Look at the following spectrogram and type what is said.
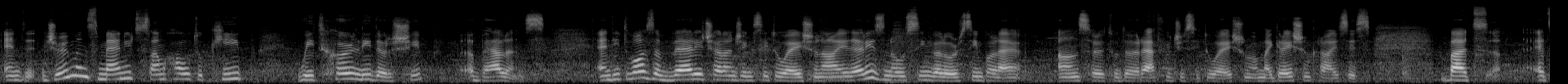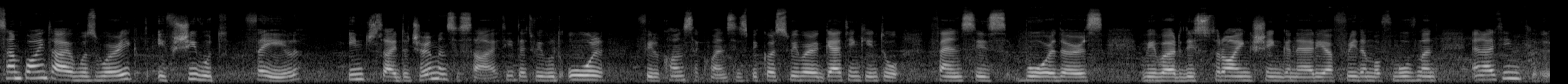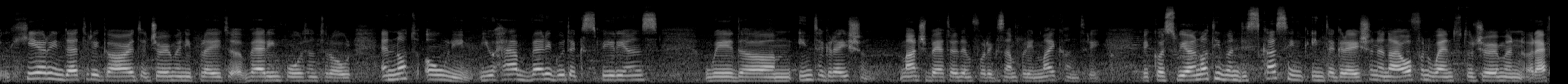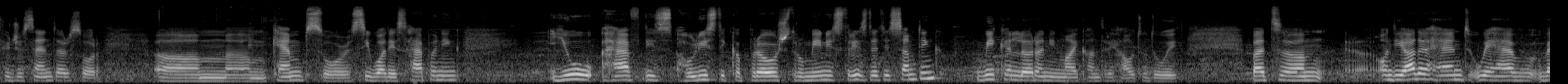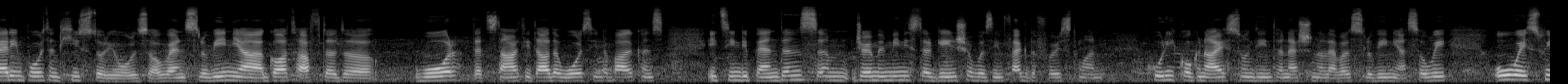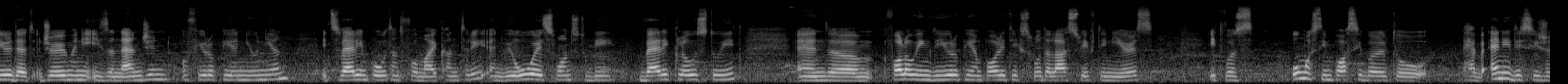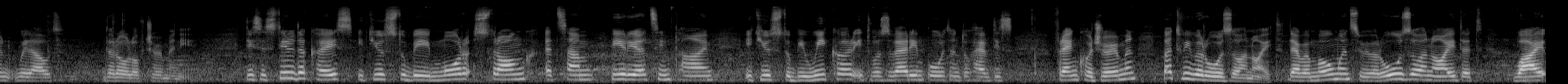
And Germans managed somehow to keep, with her leadership, a balance. And it was a very challenging situation. I, there is no single or simple uh, answer to the refugee situation or migration crisis. But at some point I was worried if she would fail inside the German society that we would all feel consequences because we were getting into fences, borders, we were destroying Schengen area, freedom of movement. And I think here in that regard, Germany played a very important role. And not only, you have very good experience with um, integration, much better than, for example, in my country, because we are not even discussing integration. And I often went to German refugee centers or um, um, camps or see what is happening. You have this holistic approach through ministries that is something we can learn in my country how to do it. But um, on the other hand, we have very important history also. When Slovenia got after the war that started other wars in the Balkans, its independence, um, German Minister Genscher was in fact the first one who recognized on the international level Slovenia. So we always feel that Germany is an engine of European Union. It's very important for my country and we always want to be very close to it. And um, following the European politics for the last 15 years, it was almost impossible to have any decision without the role of Germany. This is still the case. It used to be more strong at some periods in time. It used to be weaker. It was very important to have this Franco-German, but we were also annoyed. There were moments we were also annoyed that why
